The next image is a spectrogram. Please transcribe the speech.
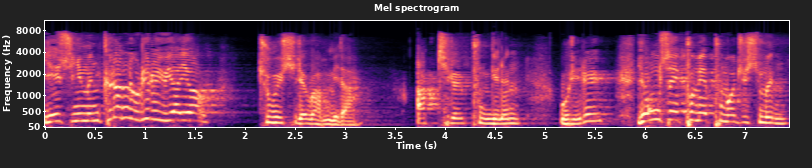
예수님은 그런 우리를 위하여 죽으시려고 합니다. 악취를 풍기는 우리를 용서의 품에 품어주심은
